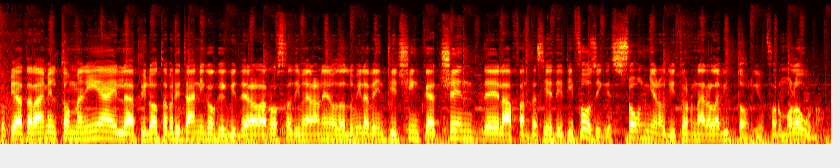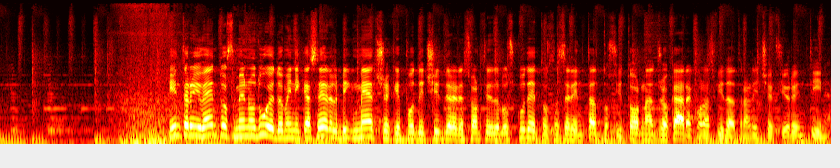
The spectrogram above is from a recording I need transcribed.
Scoppiata la Hamilton Mania, il pilota britannico che guiderà la Rossa di Melaneno dal 2025 accende la fantasia dei tifosi che sognano di tornare alla vittoria in Formula 1. Inter Juventus meno 2 domenica sera il big match che può decidere le sorti dello scudetto. Stasera intanto si torna a giocare con la sfida tra Lecce e Fiorentina.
